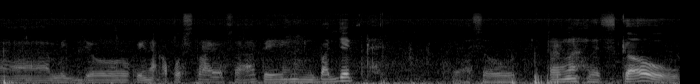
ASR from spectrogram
ah, medyo kinakapos tayo sa ating budget. Kaya, so, tara na, let's go!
